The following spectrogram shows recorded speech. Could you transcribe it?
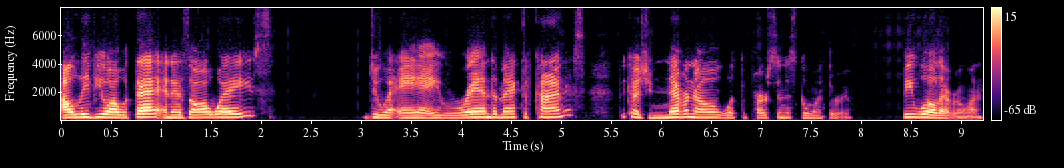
I'll leave you all with that. And as always, do a, a random act of kindness because you never know what the person is going through. Be well, everyone.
